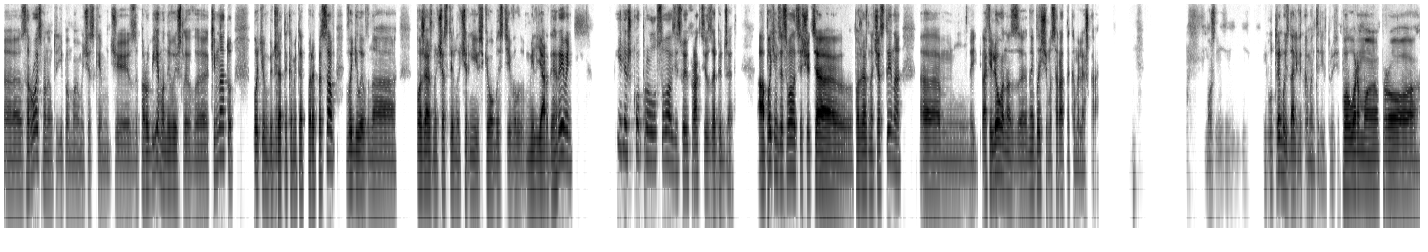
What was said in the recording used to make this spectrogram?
е, з Гройсманом, тоді, по-моєму, чи з ким, чи з Парубієм, вони вийшли в кімнату. Потім бюджетний комітет переписав, виділив на пожежну частину в Чернігівській області в- мільярди гривень, і Ляшко проголосував зі своєю фракцією за бюджет. А потім з'ясувалося, що ця е, пожежна частина ем, афільована з найближчими соратниками Ляшка. Можна утримуюсь далі від коментарів, друзі. Поговоримо про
